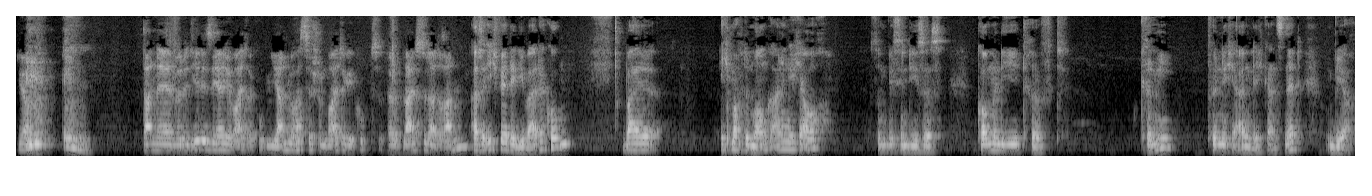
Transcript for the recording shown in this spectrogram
Ja. Dann äh, würdet ihr die Serie weitergucken. Jan, du hast ja schon weitergeguckt. Äh, bleibst du da dran? Also ich werde die weitergucken, weil ich mochte Monk eigentlich auch. So ein bisschen dieses Comedy trifft Krimi, finde ich eigentlich ganz nett. Und wie auch,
